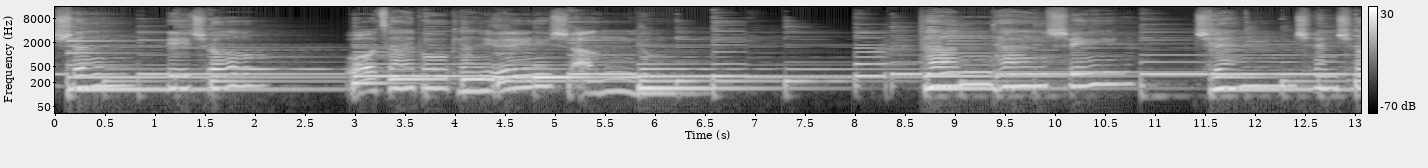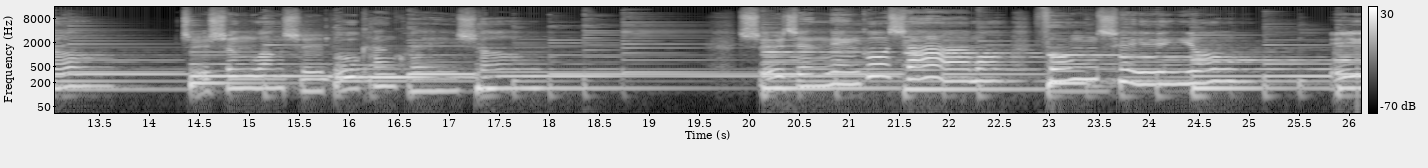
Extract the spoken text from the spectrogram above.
深。依旧，我再不敢与你相拥。叹叹息，浅浅秋，只剩往事不堪回首。时间碾过沙漠，风起云涌，一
